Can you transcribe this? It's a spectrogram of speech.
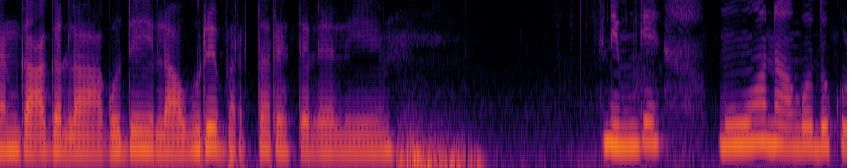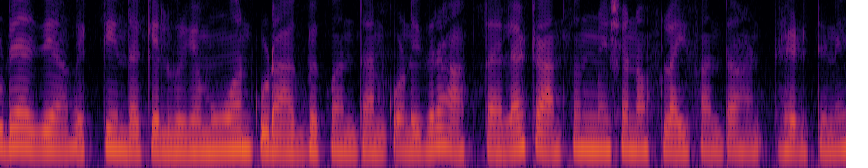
ನನಗಾಗಲ್ಲ, ಆಗೋದೇ ಇಲ್ಲ, ಅವರೇ ಬರ್ತಾರೆ ತಲೆಯಲ್ಲಿ. ನಿಮಗೆ ಮೂವ್ ಆನ್ ಆಗೋದು ಕೂಡ ಇದೆ ಆ ವ್ಯಕ್ತಿಯಿಂದ ಕೆಲವರಿಗೆ ಮೂವ್ ಆನ್ ಕೂಡ ಆಗಬೇಕು ಅಂತ ಅಂದ್ಕೊಂಡಿದ್ರೆ ಆಗ್ತಾಯಿಲ್ಲ ಟ್ರಾನ್ಸ್ಫಾರ್ಮೇಷನ್ ಆಫ್ ಲೈಫ್ ಅಂತ ಹೇಳ್ತೀನಿ.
